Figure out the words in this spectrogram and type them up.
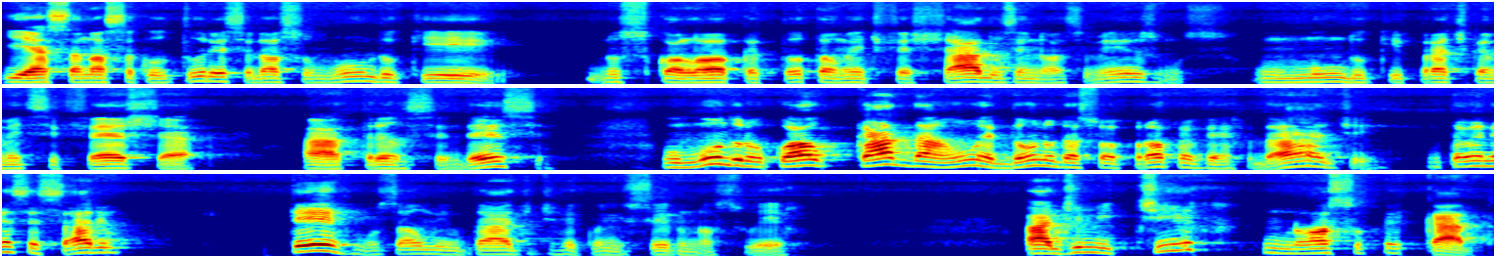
e essa nossa cultura, esse nosso mundo que nos coloca totalmente fechados em nós mesmos, um mundo que praticamente se fecha à transcendência, um mundo no qual cada um é dono da sua própria verdade, então é necessário termos a humildade de reconhecer o nosso erro, admitir o nosso pecado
